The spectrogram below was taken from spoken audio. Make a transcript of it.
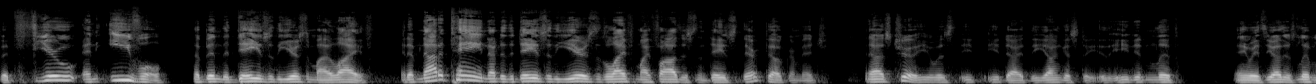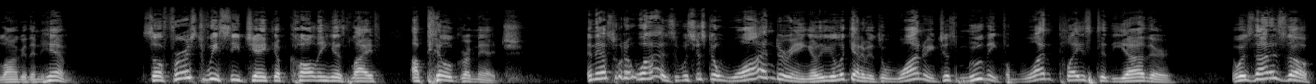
but few and evil have been the days of the years of my life, and have not attained unto the days of the years of the life of my fathers and the days of their pilgrimage. And that's true. He was he, he died the youngest. He didn't live. Anyways, the others lived longer than him. So first we see Jacob calling his life a pilgrimage. And that's what it was. It was just a wandering. You look at him, it's a wandering, just moving from one place to the other. It was not as though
